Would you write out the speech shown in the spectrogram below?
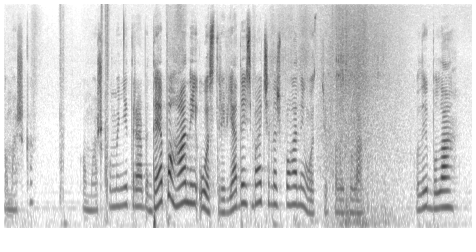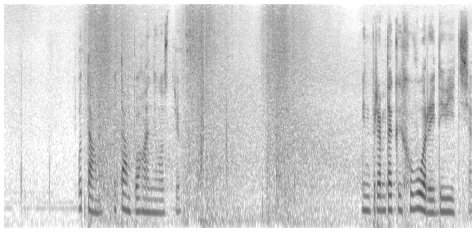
Комашка? Комашку мені треба. Де поганий острів? Я десь бачила ж поганий острів, коли була. Коли була. Отам, отам поганий острів. Він прям такий хворий, дивіться.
